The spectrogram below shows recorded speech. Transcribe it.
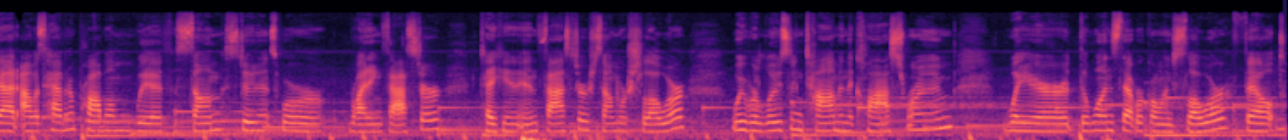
that I was having a problem with some students were writing faster, taking it in faster, some were slower. We were losing time in the classroom where the ones that were going slower felt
